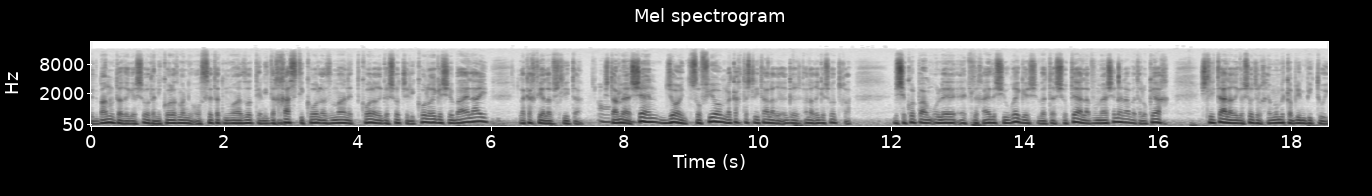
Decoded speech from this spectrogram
הטבענו את הרגשות, אני כל הזמן עושה את התנועה הזאת, אני דחסתי כל הזמן את כל הרגשות שלי. כל רגע שבא אליי, לקחתי עליו שליטה. כשאתה אוקיי. מעשן ג'וינט, סוף יום, לקחת שליטה על, הרגש, על הרגשות שלך. ושכל פעם עולה אצלך איזשהו רגש, ואתה שותה עליו ומעשן עליו, ואתה לוקח שליטה על הרגשות שלך, הם לא מקבלים ביטוי.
